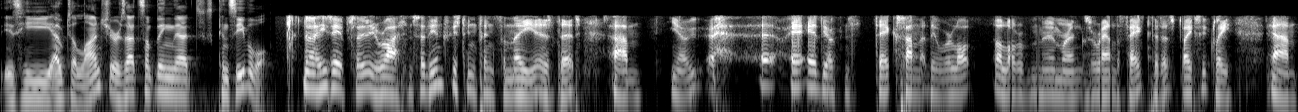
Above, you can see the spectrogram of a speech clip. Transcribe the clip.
is he out to lunch, or is that something that's conceivable? No, he's absolutely right. And so the interesting thing for me is that um, you know at the OpenStack Summit there were a lot a lot of murmurings around the fact that it's basically um,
